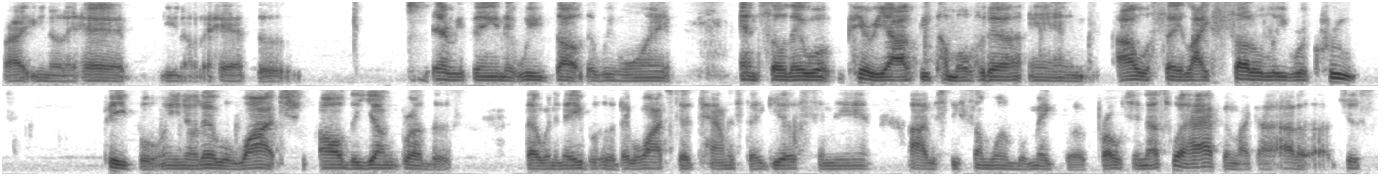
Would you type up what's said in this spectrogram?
right? You know, they had, you know, they had the everything that we thought that we wanted. And so they would periodically come over there and I would say like subtly recruit people. You know, they would watch all the young brothers that were in the neighborhood. They would watch their talents, their gifts, and then obviously someone would make the approach. And that's what happened. Like I, I, just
